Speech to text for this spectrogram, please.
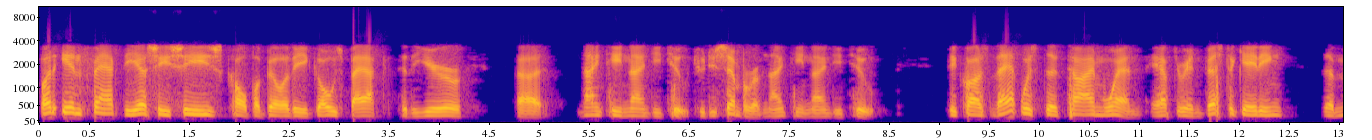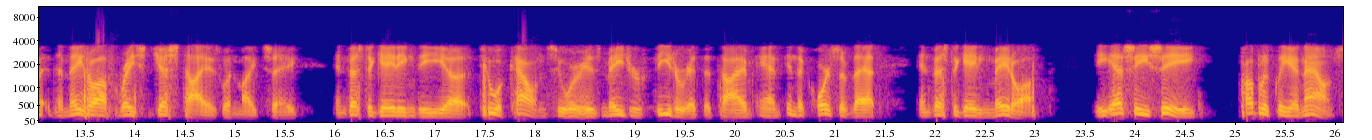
But in fact, the SEC's culpability goes back to the year uh, 1992, to December of 1992 because that was the time when, after investigating the, the Madoff res gestae, as one might say, investigating the uh, two accountants who were his major feeder at the time, and in the course of that, investigating Madoff, the SEC publicly announced,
